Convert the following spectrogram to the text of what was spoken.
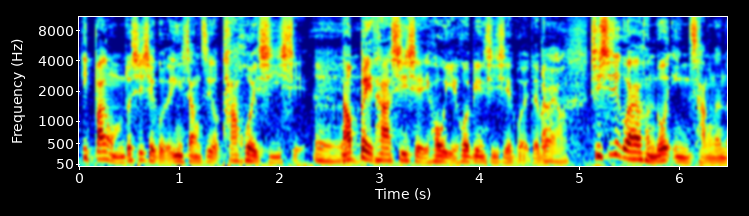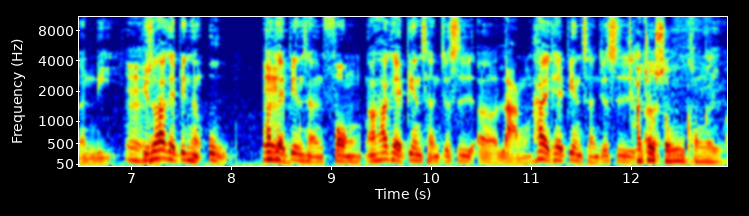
一般我们对吸血鬼的印象只有他会吸血，嗯，然后被他吸血以后也会变吸血鬼，对吧？对啊，其实吸血鬼还有很多隐藏的能力，嗯比如说它可以变成雾。它可以嗯变成风，然后它可以变成就是呃狼，它也可以变成就是呃他就孙悟空而已嘛。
